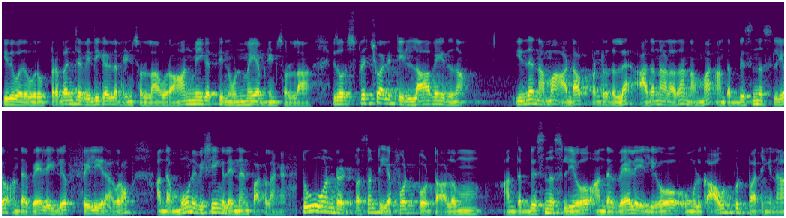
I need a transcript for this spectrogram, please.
இது ஒரு ஒரு பிரபஞ்ச விதிகள் அப்படின்னு சொல்லலாம். ஒரு ஆன்மீகத்தின் உண்மை அப்படின்னு சொல்லலாம். இது ஒரு ஸ்பிரிச்சுவாலிட்டி இல்லாவே இதுதான். இதை நம்ம அடாப்ட் பண்ணுறதில்ல அதனால தான் நம்ம அந்த பிஸ்னஸ்லேயோ அந்த வேலையிலையோ ஃபெயிலியர் ஆகிறோம். அந்த மூணு விஷயங்கள் என்னன்னு பார்க்கலாங்க. டூ ஹண்ட்ரட் பர்சன்ட் எஃபோர்ட் போட்டாலும் அந்த பிஸ்னஸ்லேயோ அந்த வேலையிலையோ உங்களுக்கு அவுட்புட் பார்த்தீங்கன்னா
